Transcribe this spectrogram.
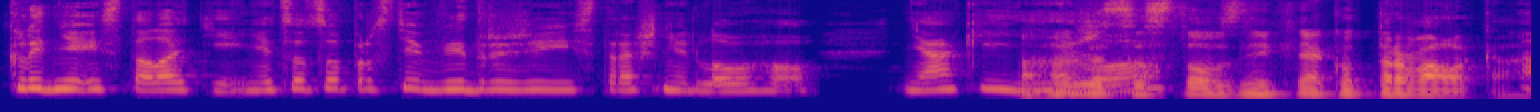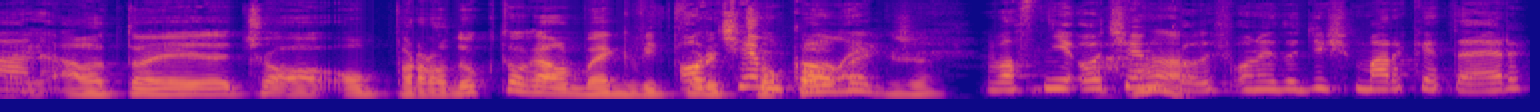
klidně i staletí. Něco, co prostě vydrží strašně dlouho. Nějaký dílo. Aha, že sa z toho vznikne jako trvalka. Hej? Ale to je čo, o, o produktoch, alebo jak vytvoriť čokoľvek? Že... Vlastně o čemkoliv. Aha. On je totiž marketér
